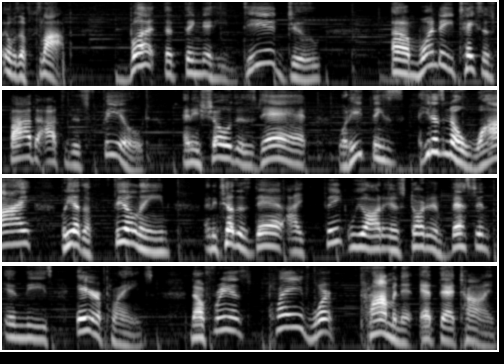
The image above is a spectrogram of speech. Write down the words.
it was a flop. But the thing that he did do, um, one day he takes his father out to this field and he shows his dad what he thinks. He doesn't know why, but he has a feeling. And he tells his dad, I think we ought to start investing in these airplanes. Now, friends, planes weren't prominent at that time.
